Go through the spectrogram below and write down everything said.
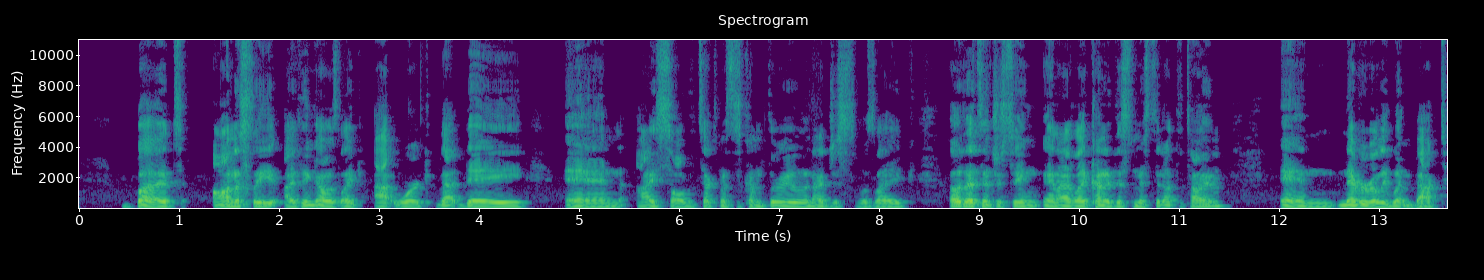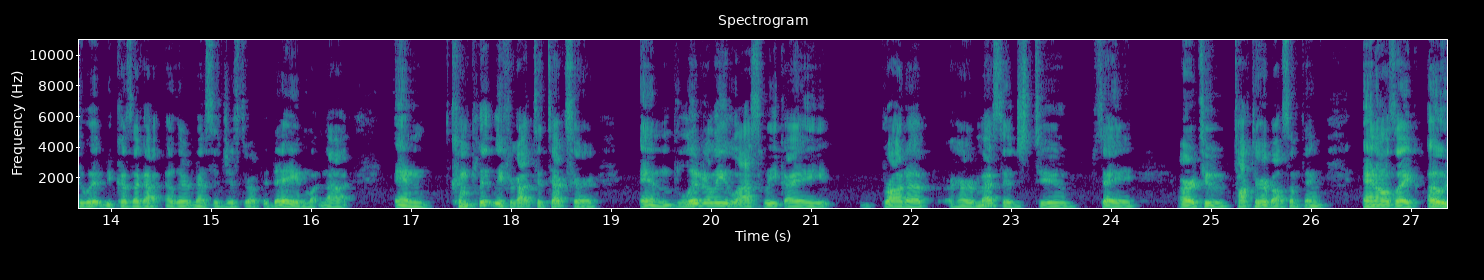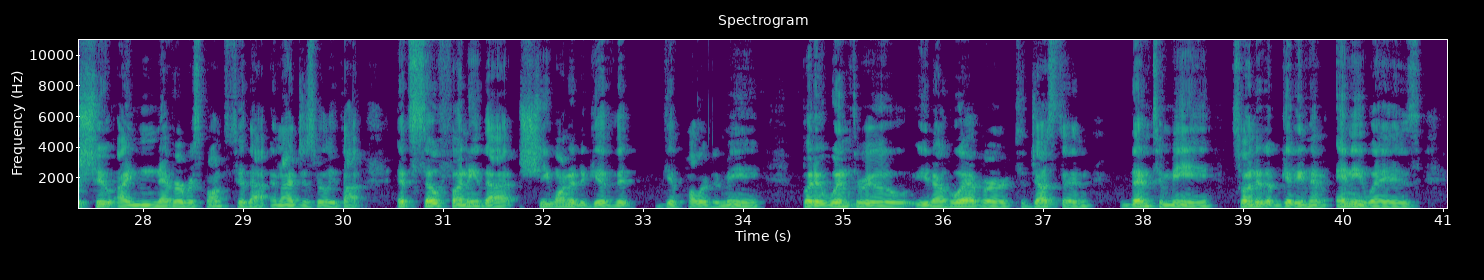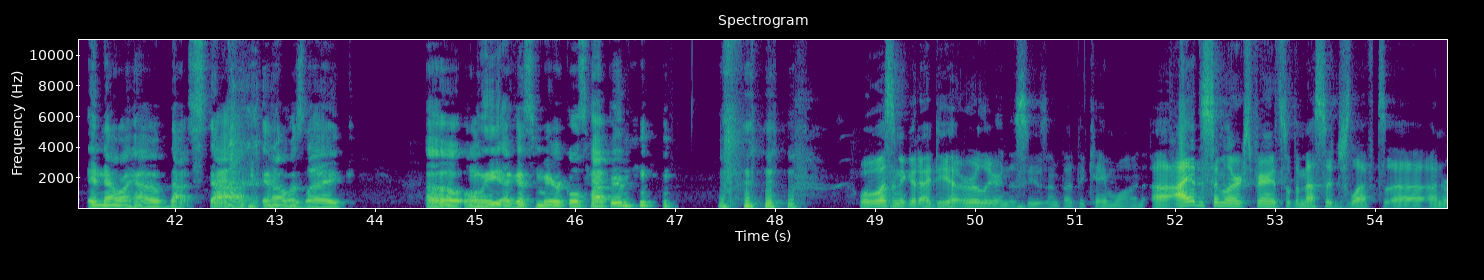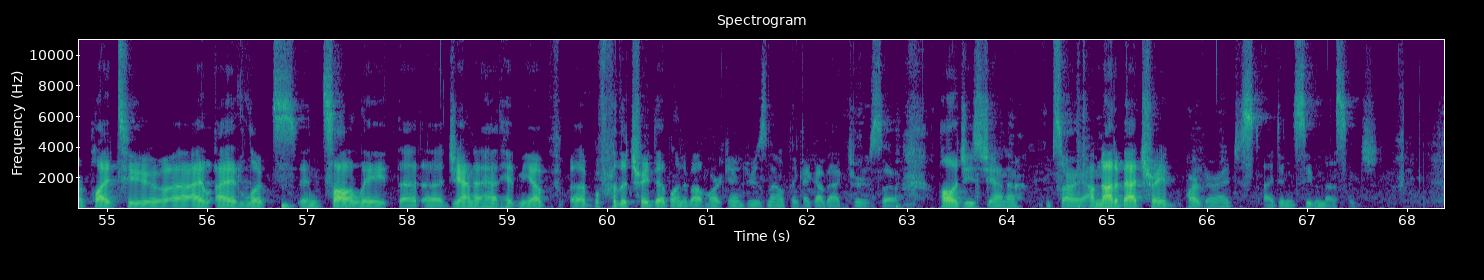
But honestly, I think I was like at work that day and I saw the text message come through and I just was like, oh, that's interesting. And I like kind of dismissed it at the time and never really went back to it because I got other messages throughout the day and whatnot and completely forgot to text her. And literally last week, I brought up her message to say or to talk to her about something. And I was like, oh, shoot, I never responded to that. And I just really thought, it's so funny that she wanted to give it give Pollard to me, but it went through you know whoever to Justin, then to me. So I ended up getting him anyways, and now I have that stack, and I was like, oh, only I guess miracles happen. well, it wasn't a good idea earlier in the season, but became one. Uh, I had a similar experience with a message left uh, unreplied to. Uh, I, I looked and saw late that uh, Jana had hit me up uh, before the trade deadline about Mark Andrews, and I don't think I got back to her. So, apologies, Jana. I'm sorry. I'm not a bad trade partner. I just I didn't see the message.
